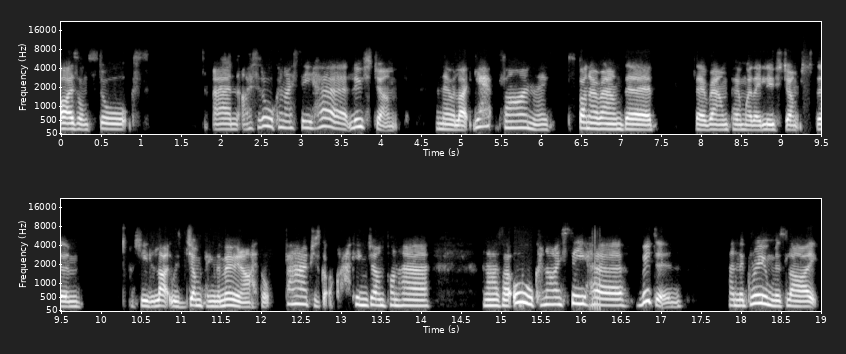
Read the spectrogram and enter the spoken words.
eyes on stalks and I said, "Oh, can I see her loose jump?" And they were like, "Yeah, fine." And they spun around their their round pen where they loose jumped them. She like was jumping the moon. I thought, "Fab, she's got a cracking jump on her." And I was like, "Oh, can I see her ridden?" And the groom was like,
